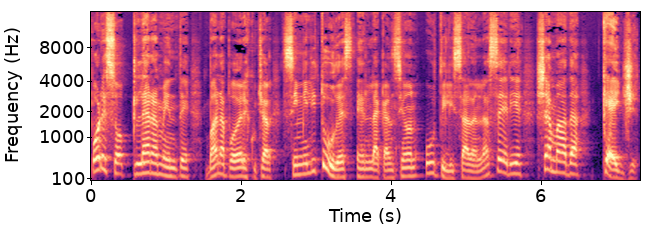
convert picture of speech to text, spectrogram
Por eso, claramente van a poder escuchar similitudes en la canción utilizada en la serie llamada Cage.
